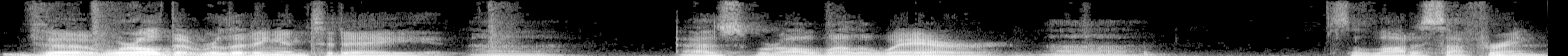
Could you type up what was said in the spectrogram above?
the world that we're living in today uh, as we're all well aware, uh, it's a lot of suffering,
